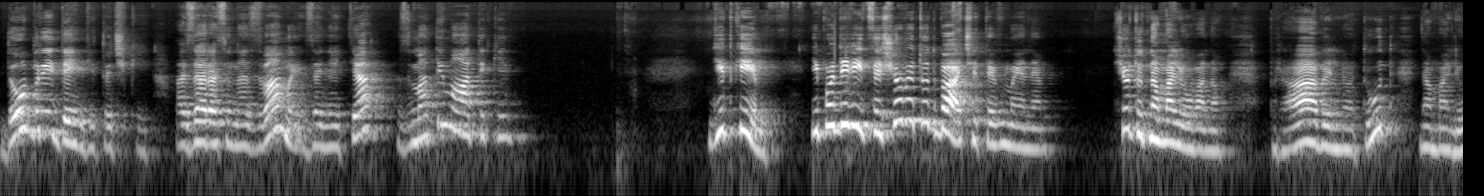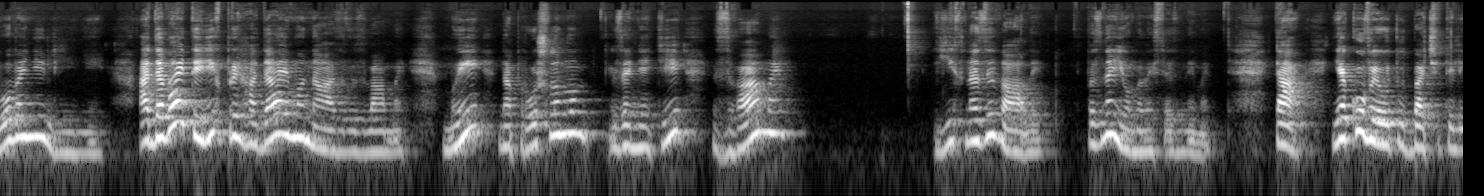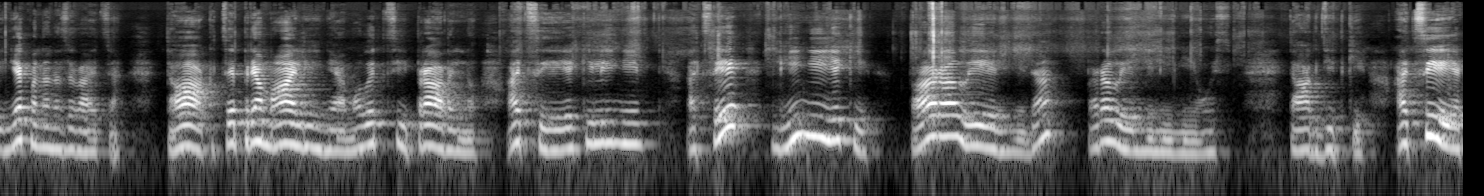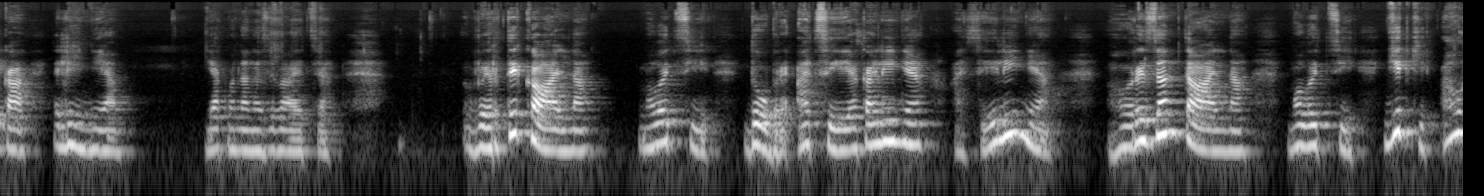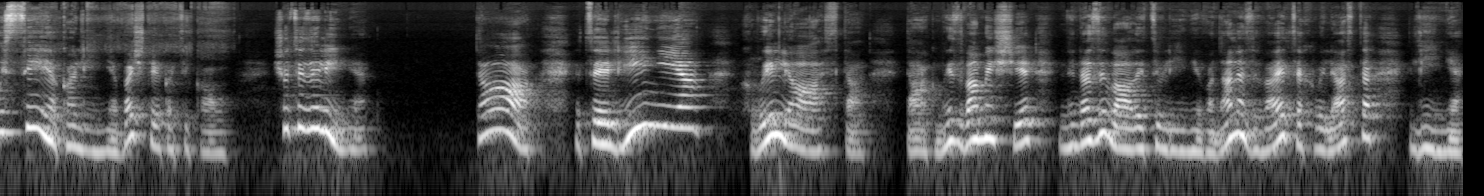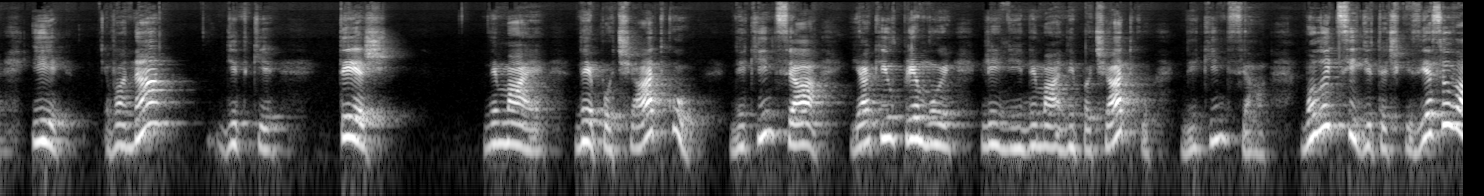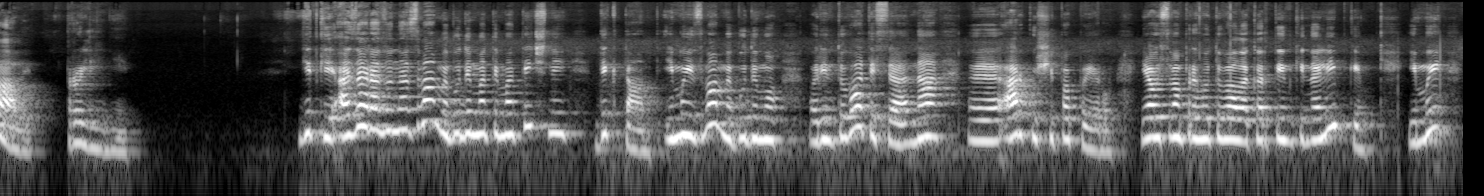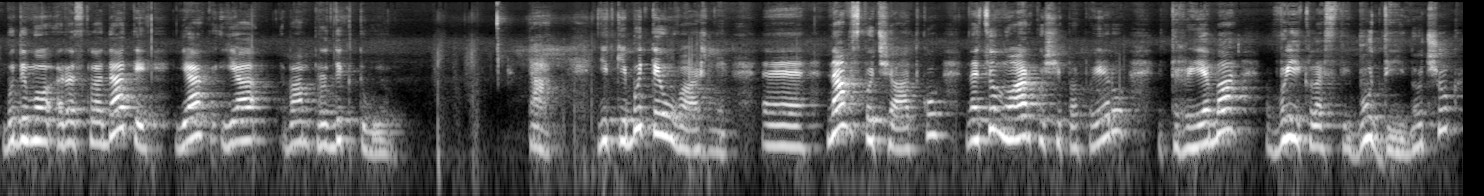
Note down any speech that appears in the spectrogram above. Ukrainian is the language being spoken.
Добрий день, діточки! А зараз у нас з вами заняття з математики. Дітки, і подивіться, що ви тут бачите в мене? Що тут намальовано? Правильно, тут намальовані лінії. А давайте їх пригадаємо назву з вами. Ми на прошлому занятті з вами їх називали, познайомилися з ними. Так, яку ви отут бачите лінію? Як вона називається? Так, це пряма лінія, молодці, правильно. А це які лінії? А це лінії які? Паралельні, да? Паралельні лінії ось. Так, дітки. А це яка лінія? Як вона називається? Вертикальна. Молодці. Добре. А це яка лінія? А це лінія горизонтальна. Молодці. Дітки, а ось це яка лінія? Бачите, яка цікава? Що це за лінія? Так, це лінія хвиляста. Так, ми з вами ще не називали цю лінію. Вона називається хвиляста лінія. І вона, дітки, теж не має ні початку, ні кінця, як і в прямої лінії немає ні початку, ні кінця. Молодці, діточки, з'ясували про лінії. Дітки, а зараз у нас з вами буде математичний диктант, і ми з вами будемо орієнтуватися на е, аркуші паперу. Я ось вам приготувала картинки наліпки, і ми будемо розкладати, як я вам продиктую. Так, дітки, будьте уважні. Е, Нам спочатку на цьому аркуші паперу треба викласти будиночок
